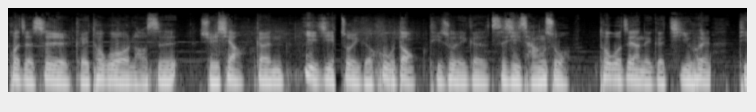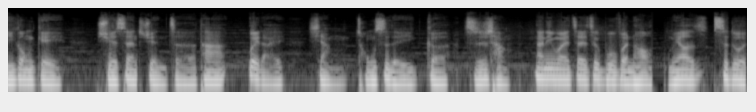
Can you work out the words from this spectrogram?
或者是可以透过老师、学校跟业界做一个互动，提出了一个实习场所。透过这样的一个机会，提供给学生选择他未来。想从事的一个职场。那另外在这个部分哈，我们要适度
